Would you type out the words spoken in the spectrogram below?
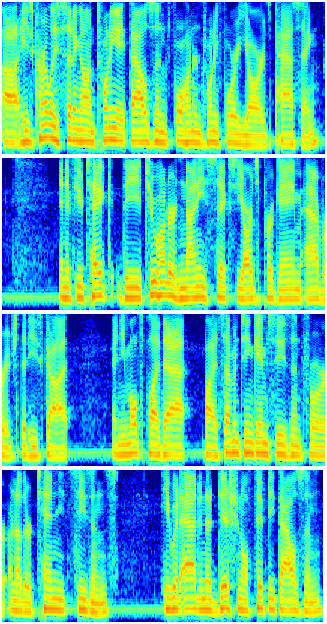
uh, he's currently sitting on 28,424 yards passing. And if you take the 296 yards per game average that he's got and you multiply that by a 17 game season for another 10 seasons, he would add an additional 50,000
